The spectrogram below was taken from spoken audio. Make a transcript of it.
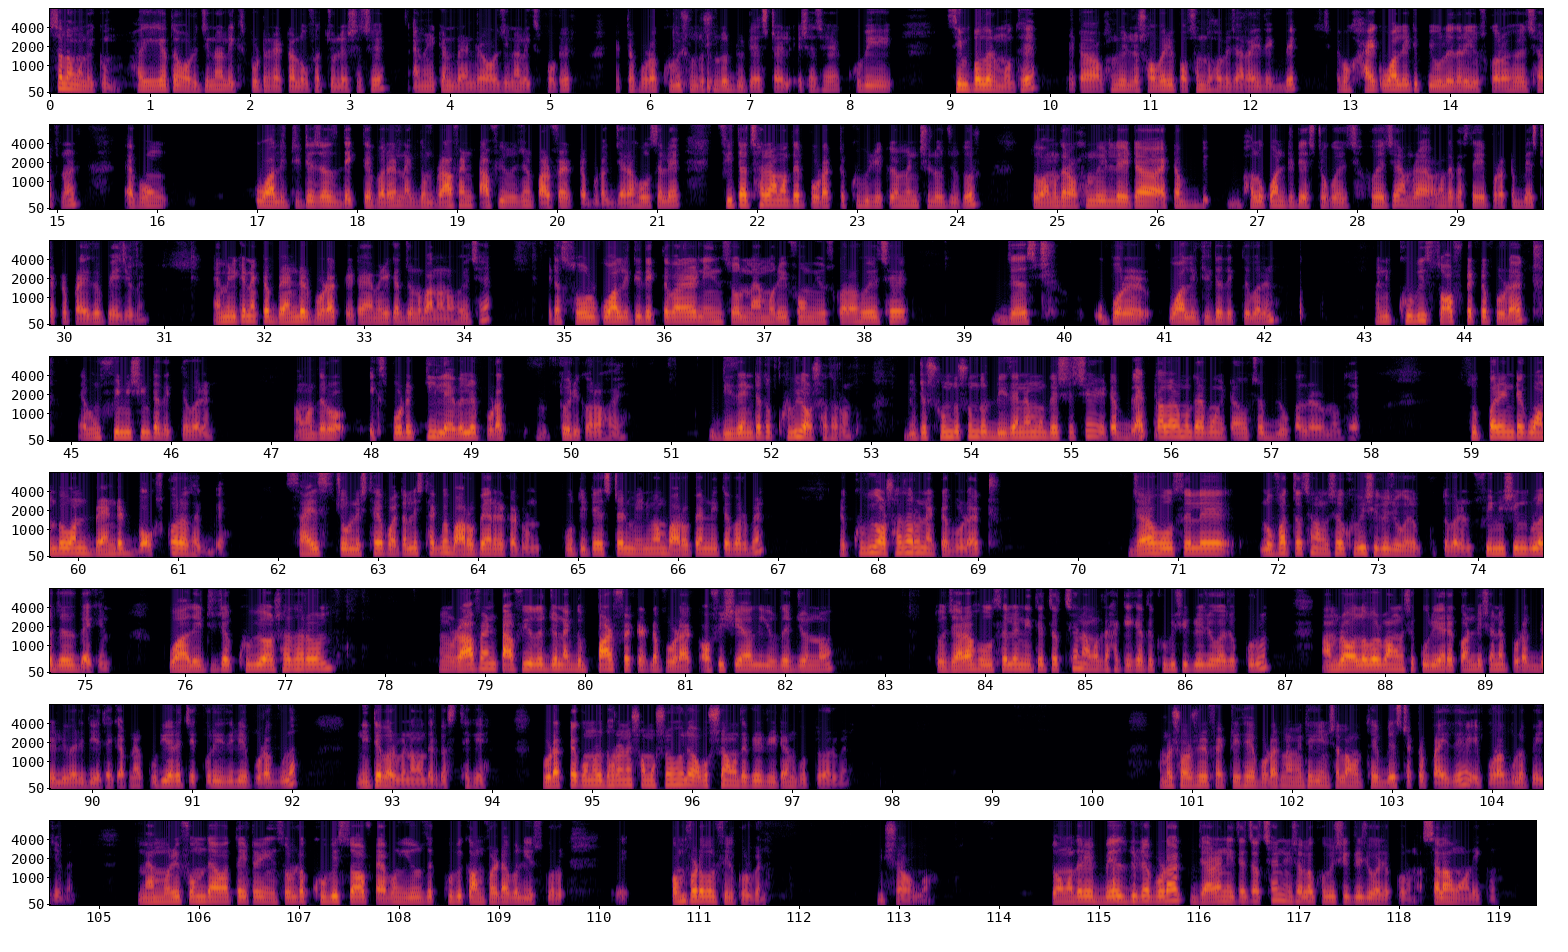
আসসালামু আলাইকুম। হাকিকাতে অরিজিনাল এক্সপোর্টের একটা লোফার চলে এসেছে। আমেরিকান ব্র্যান্ডের অরিজিনাল এক্সপোর্টের একটা প্রোডাক্ট খুবই সুন্দর সুন্দর দুইটা স্টাইল এসেছে। খুবই সিম্পলের মধ্যে। এটা আলহামদুলিল্লাহ সবারই পছন্দ হবে যারাই দেখবে। এবং high quality pure leather use করা হয়েছে আপনার। এবং কোয়ালিটিটা জাস্ট দেখতে পারেন। একদম রাফ অ্যান্ড টাফ ইউজের পারফেক্ট একটা প্রোডাক্ট যারা হোলসেলে ফিতা ছাড়া আমাদের প্রোডাক্টটা খুবই রিকোয়ারমেন্ট ছিল জুতোর। তো আমাদের আলহামদুলিল্লাহ এটা একটা ভালো কোয়ান্টিটি স্টক হয়েছে আমরা, আমাদের কাছ থেকে এই প্রোডাক্টটা বেস্ট একটা প্রাইজও পেয়ে যাবেন। আমেরিকান একটা ব্র্যান্ডের প্রোডাক্ট এটা আমেরিকার জন্য বানানো হয়েছে। এটা সোল কোয়ালিটি দেখতে পারেন ইনসোল মেমোরি ফোম ইউজ করা হয়েছে। জাস্ট উপরের কোয়ালিটিটা দেখতে পারেন। মানে খুবই সফট একটা প্রোডাক্ট এবং ফিনিশিংটা দেখতে পারেন। আমাদের এক্সপোর্টে কি লেভেলের প্রোডাক্ট তৈরি করা হয়। ডিজাইনটা তো খুবই অসাধারণ। দুইটা সুন্দর সুন্দর ডিজাইনের মধ্যে এসেছে। এটা ব্ল্যাক কালার মধ্যে এবং এটা হচ্ছে ব্লু কালারের মধ্যে। Super intake one by one branded box করা থাকবে। সাইজ চল্লিশ থেকে পঁয়তাল্লিশ থাকবে, বারো পেয়ারের কার্টুন প্রতিটা স্টার মিনিমাম বারো পেয়ার নিতে পারবেন। এটা খুবই অসাধারণ একটা প্রোডাক্ট যারা হোলসেলে লোফার চাচ্ছেন, আমাদের সাথে খুবই শীঘ্রই যোগাযোগ করতে পারেন। ফিনিশিংগুলো জাস্ট দেখেন। কোয়ালিটিটা খুবই অসাধারণ। রাফ অ্যান্ড টাফ ইউজের জন্য একদম পারফেক্ট একটা প্রোডাক্ট অফিসিয়াল ইউজের জন্য। তো যারা হোলসেলে নিতে চাচ্ছেন, আমাদের হাকিকাতে খুবই শীঘ্রই যোগাযোগ করুন। আমরা অল ওভার বাংলাদেশে কুরিয়ারে কন্ডিশনে প্রোডাক্ট ডেলিভারি দিয়ে থাকি। আপনার কুরিয়ারে চেক করে ইজিলি এই প্রোডাক্টগুলো নিতে পারবেন আমাদের কাছ থেকে। প্রোডাক্টে কোনো ধরনের সমস্যা হলে অবশ্যই আমাদেরকে রিটার্ন করতে পারবেন। আমরা সরাসরি ফ্যাক্টরি থেকে প্রোডাক্ট নামিয়ে থেকে। ইনশাল্লাহ আমাদের থেকে বেস্ট একটা প্রাইসে এই প্রোডাক্টগুলো পেয়ে যাবেন। মেমোরি ফোম দেওয়াতে এটার ইনসোলটা খুবই সফট এবং ইউজে খুবই কমফোর্টেবল ইউজ কর কমফোর্টেবল ফিল করবেন। ইনশাআল্লাহ। তো আমাদের এই বেস্ট দুইটা প্রোডাক্ট যারা নিতে চাচ্ছেন, ইনশাআল্লাহ খুবই শীঘ্রই যোগাযোগ করুন। আসসালামু আলাইকুম।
